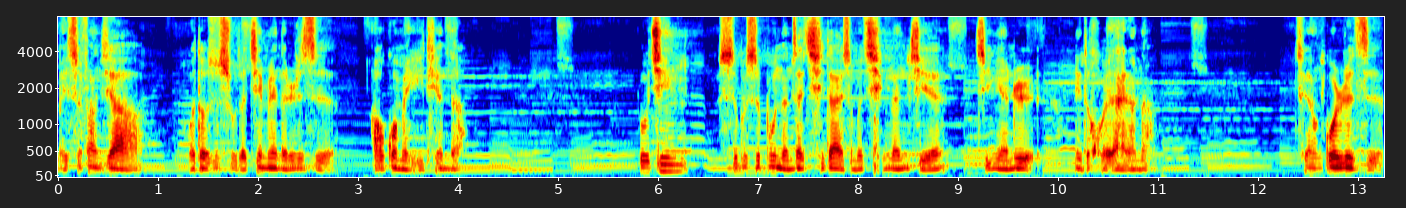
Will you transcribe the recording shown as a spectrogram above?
每次放假。我都是数着见面的日子熬过每一天的。如今是不是不能再期待什么情人节、纪念日你都回来了呢？这样过日子，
